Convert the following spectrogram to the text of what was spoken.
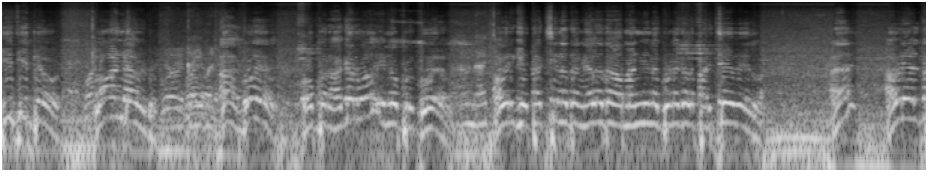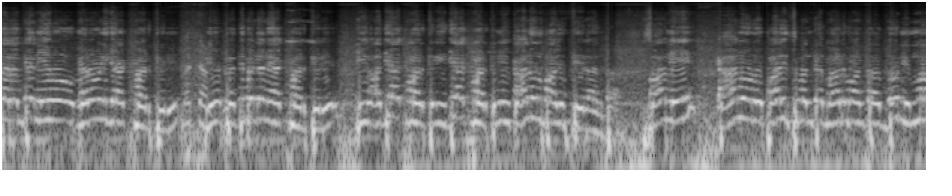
ಡಿ ಸಿ ಪಿ ಅವರು ಲಾಂಡ್ ಅವರು ಗೋಯಲ್. ಒಬ್ಬರು ಅಗರ್ವಾಲ್, ಇನ್ನೊಬ್ರು ಗೋಯಲ್. ಅವರಿಗೆ ದಕ್ಷಿಣದ ನೆಲದ ಮಣ್ಣಿನ ಗುಣಗಳ ಪರಿಚಯವೇ ಇಲ್ಲ? ಅವ್ರು ಹೇಳ್ತಾರಂತೆ ನೀವು ಮೆರವಣಿಗೆ ಯಾಕೆ ಮಾಡ್ತೀರಿ? ನೀವು ಪ್ರತಿಭಟನೆ ಯಾಕೆ ಮಾಡ್ತೀರಿ? ನೀವು ಅದ್ಯಾಕೆ ಮಾಡ್ತೀರಿ ಇದ್ಯಾಕೆ ಮಾಡ್ತೀರಿ? ನೀವು ಕಾನೂನು ಪಾಲಿಸ್ತೀರಾ ಅಂತ. ಸ್ವಾಮಿ ಕಾನೂನು ಪಾಲಿಸುವಂತೆ ಮಾಡುವಂತದ್ದು ನಿಮ್ಮ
